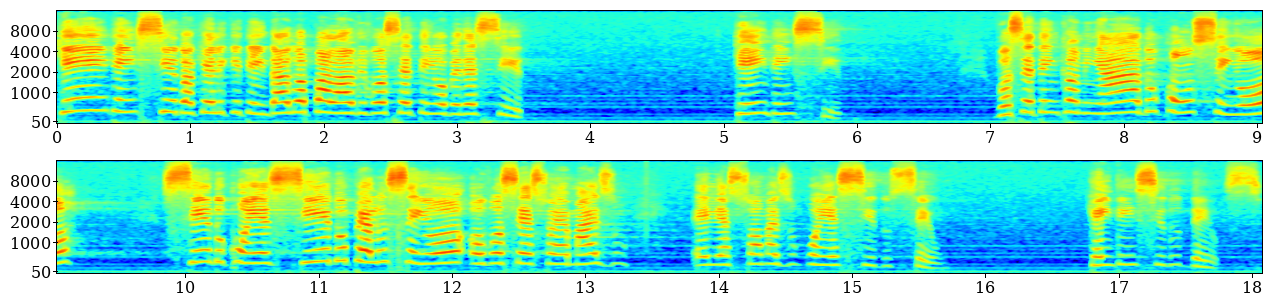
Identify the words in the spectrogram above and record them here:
Quem tem sido aquele que tem dado a palavra e você tem obedecido? Quem tem sido? Você tem caminhado com o Senhor, sendo conhecido pelo Senhor, ou você só é mais um, ele é só mais um conhecido seu? Quem tem sido Deus?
